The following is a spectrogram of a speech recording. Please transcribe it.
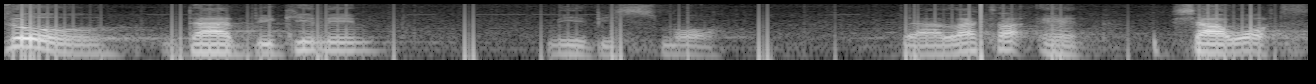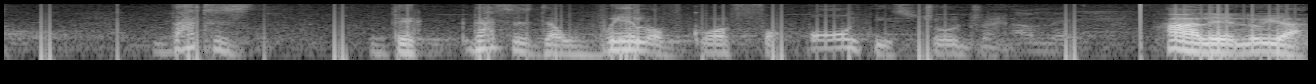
Though thy beginning may be small, thy latter end shall what? That is the that is the will of God for all his children. Hallelujah.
